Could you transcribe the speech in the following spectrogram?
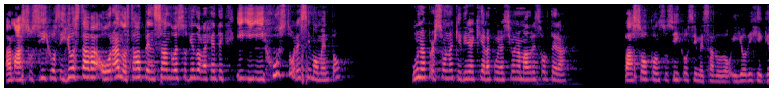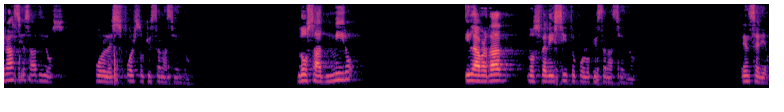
a, sus hijos y yo estaba orando, estaba pensando eso, viendo a la gente y, y justo en ese momento, una persona que viene aquí a la congregación, una madre soltera, pasó con sus hijos y me saludó y yo dije, gracias a Dios por el esfuerzo que están haciendo. Los admiro y la verdad los felicito por lo que están haciendo. En serio.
